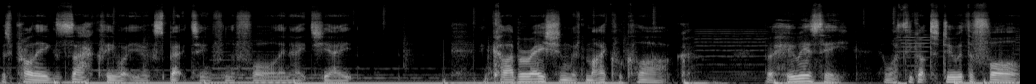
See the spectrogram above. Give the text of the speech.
was probably exactly what you were expecting from the Fall in 88. In collaboration with Michael Clark. But who is he and what's he got to do with the Fall?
